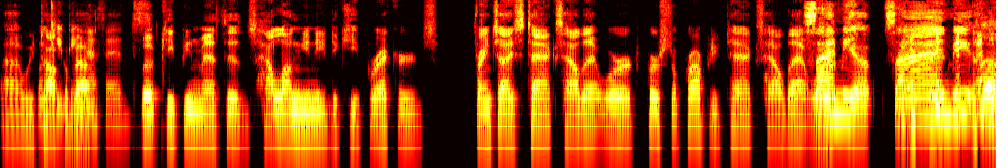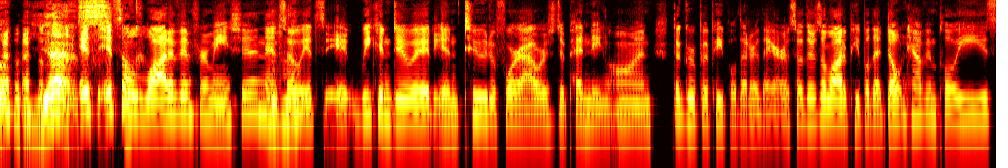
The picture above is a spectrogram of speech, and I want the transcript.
Uh, we talk about methods. bookkeeping methods, how long you need to keep records, franchise tax, how that works, personal property tax, how that works. Sign works. me up. Sign me up. Yes. It's it's a Okay. lot of information, and so Mhm. it's it, we can do it in two to four hours depending on the group of people that are there. So there's a lot of people that don't have employees,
